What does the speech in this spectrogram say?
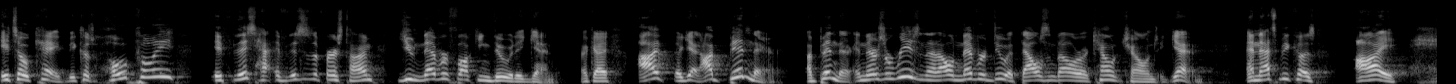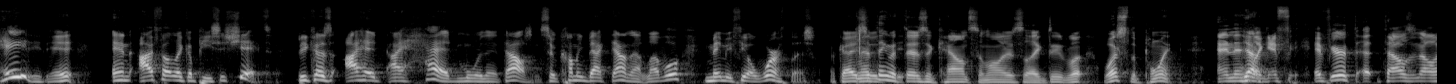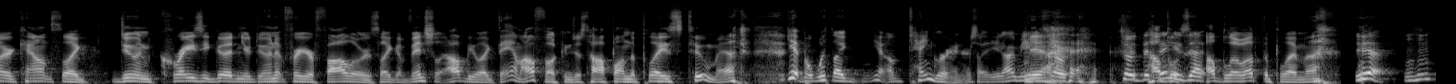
it's okay because hopefully, if this ha- if this is the first time, you never fucking do it again. Okay, I again, I've been there. I've been there, and there's a reason that I'll never do a thousand dollar account challenge again, and that's because I hated it and I felt like a piece of shit because I had I had more than a thousand. So coming back down that level made me feel worthless. Okay, And so the thing with those accounts, I'm always like, dude, what what's the point? And then Yeah. like if if your thousand dollar accounts like doing crazy good and you're doing it for your followers, like eventually I'll be like, damn, I'll fucking just hop on the plays too, man. yeah, but with like you know ten grand or something, you know what I mean? Yeah. So, so the I'll thing blo- is that I'll blow up the play, man. Yeah. Mm-hmm.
